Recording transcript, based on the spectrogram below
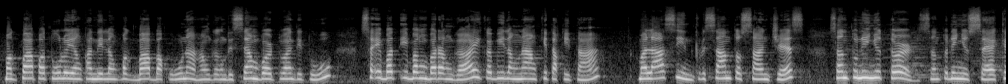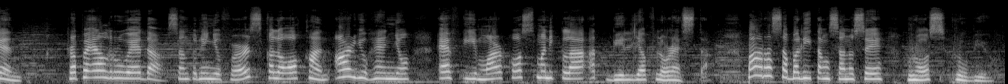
Magpapatuloy ang kanilang pagbabakuna hanggang December 22 sa iba't ibang barangay kabilang na ang Kita-Kita, Malasin, Crisanto Sanchez, Santo Niño 3rd, Santo Niño 2nd, Rafael Rueda, Santo Niño 1st, Caloocan, R. Eugenio, F.E. Marcos, Manikla at Villa Floresta. Para sa Balitang San Jose, Ross Rubio.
